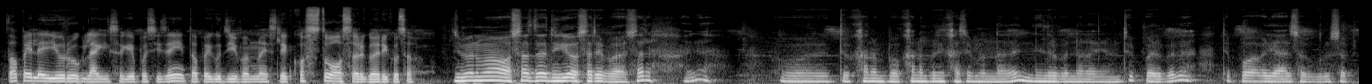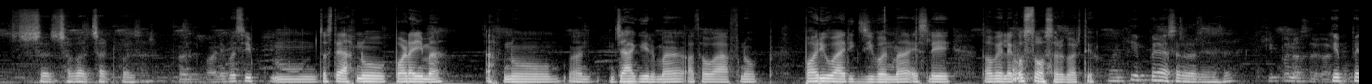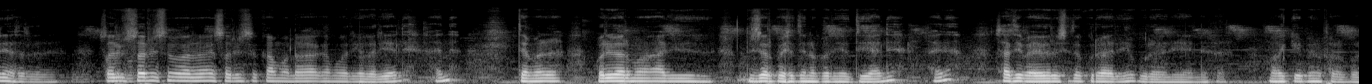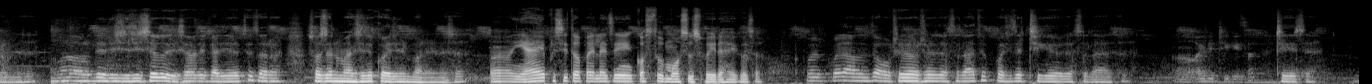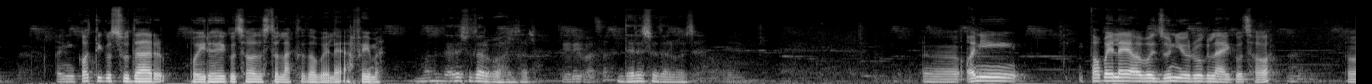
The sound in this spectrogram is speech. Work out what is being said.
तपाईँलाई यो रोग लागिसकेपछि चाहिँ तपाईँको जीवनमा यसले कस्तो असर गरेको छ? जीवनमा असर त निकै असरै भयो सर। होइन? त्यो खाना खाना पनि खासै मन नलाग्ने निद्रा पनि नलाग्ने हुन्थ्यो। पहिला पहिला त्यो परिवार सब कुरो सब सबै चट भयो सर। भनेपछि जस्तै आफ्नो पढाइमा आफ्नो जागिरमा अथवा आफ्नो पारिवारिक जीवनमा यसले तपाईँलाई कस्तो असर गर्थ्यो? केही पनि असर गरेन सर। के पनि असर केही पनि असर गरेन। सर्भिस सर्भिसमा गरेर सर्भिसको काममा लगाएको काम गरि गरिहालेँ होइन? त्यहाँबाट परिवारमा आदि दुई चार पैसा दिनु पर्ने दिइहालेँ होइन? साथीभाइहरूसित कुरा गरियो कुरा गरिहालेँ सर। मलाई केही पनि फरक परेन सर मलाई अरूले रिस रिसेको हिसाबले गाली गर्थ्यो तर सजन मान्छेले कहिले पनि भनेन सर। अ, यहाँ आएपछि तपाईँलाई चाहिँ कस्तो महसुस भइरहेको छ? पहिला आउँदा त अप्ठ्यारो अप्ठ्यारो जस्तो लाग्थ्यो पछि त ठिकै हो जस्तो लाग्यो सर। अहिले ठिकै छ? ठिकै छ। अनि कतिको सुधार भइरहेको छ जस्तो लाग्छ तपाईँलाई आफैमा? मलाई धेरै सुधार भयो सर। धेरै भएको छ धेरै सुधार भएछ अ, अनि तपाईँलाई अब जुन यो रोग लागेको छ अ,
